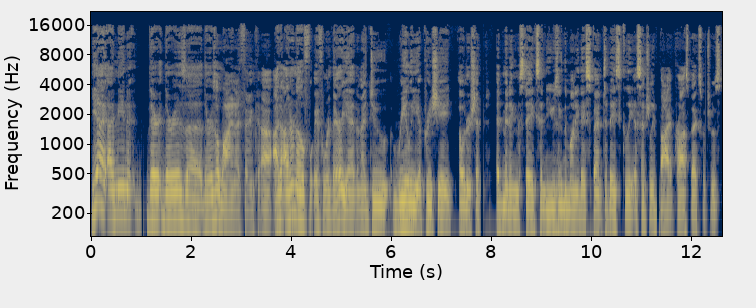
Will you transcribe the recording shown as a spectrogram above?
Yeah, I mean there there is a there is a line. I think uh, I I don't know if if we're there yet, and I do really appreciate ownership admitting mistakes and using the money they spent to basically essentially buy prospects, which was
